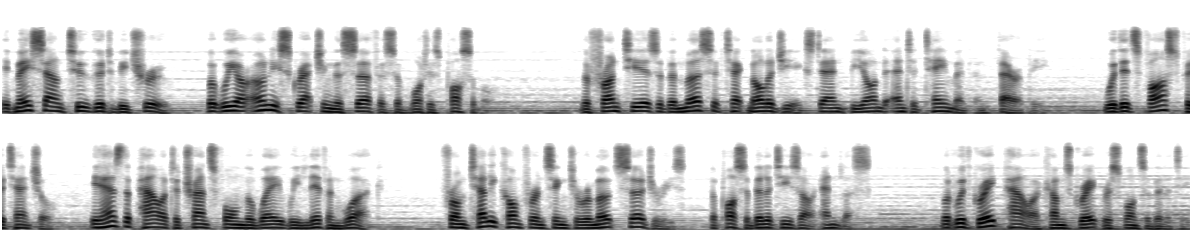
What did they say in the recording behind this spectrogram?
It may sound too good to be true, but we are only scratching the surface of what is possible. The frontiers of immersive technology extend beyond entertainment and therapy. With its vast potential, it has the power to transform the way we live and work. From teleconferencing to remote surgeries, the possibilities are endless. But with great power comes great responsibility.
